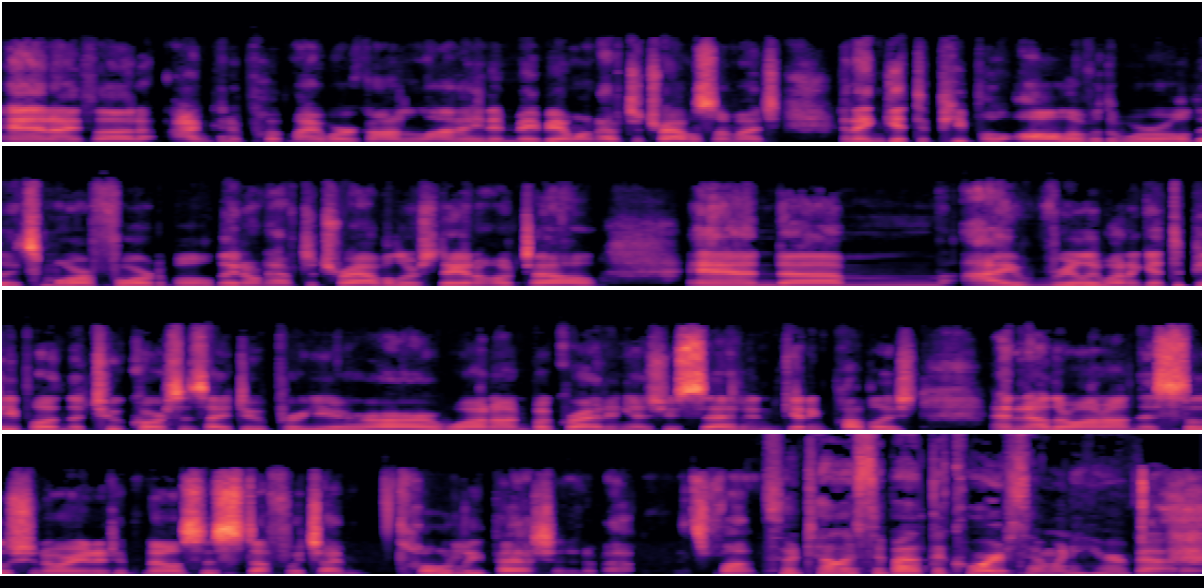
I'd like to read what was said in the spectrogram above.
And I thought, I'm going to put my work online and maybe I won't have to travel so much. And I can get to people all over the world. It's more affordable. They don't have to travel or stay in a hotel. And um, I really want to get to people. And the two courses I do per year are one on book writing, as you said, and getting published, and another one on this solution oriented hypnosis stuff, which I'm totally passionate about. It's fun. So tell us about the course. I want to hear about it.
